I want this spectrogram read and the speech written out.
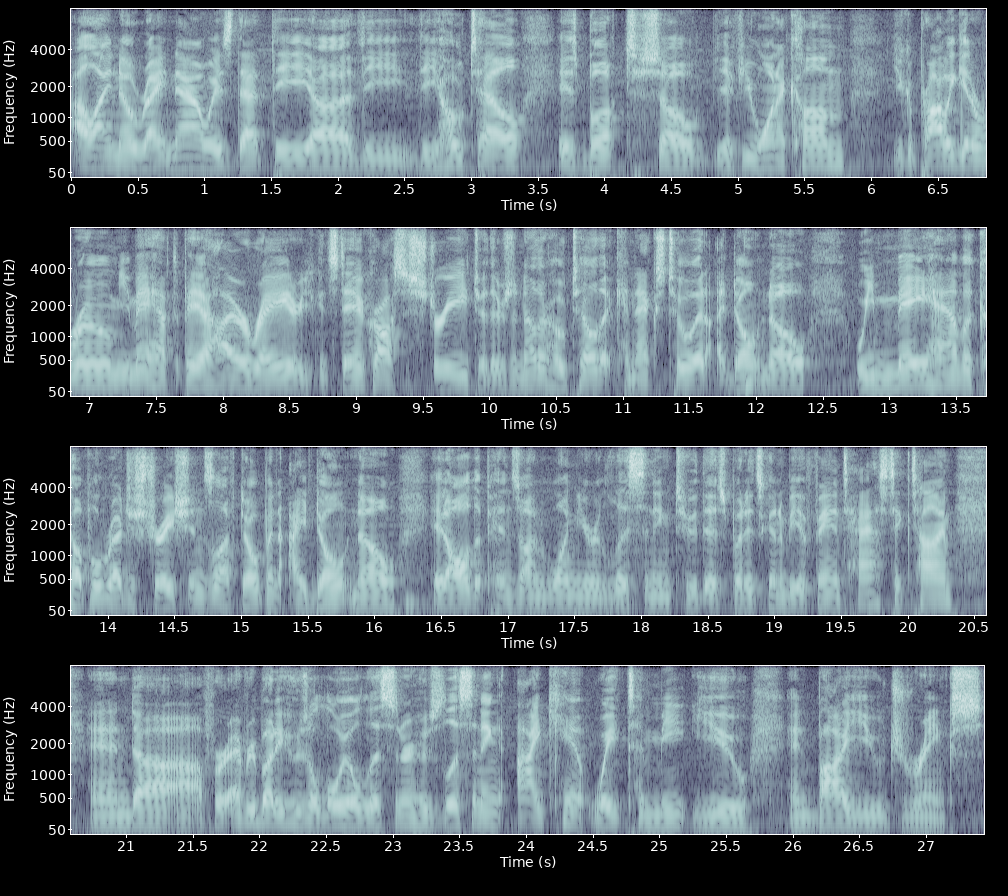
All I know right now is that the uh, the the hotel is booked. So if you want to come, you could probably get a room. You may have to pay a higher rate, or you can stay across the street, or there's another hotel that connects to it. I don't know. We may have a couple registrations left open. I don't know. It all depends on when you're listening to this, but it's going to be a fantastic time. And uh, uh, for everybody who's a loyal listener who's listening, I can't wait to meet you and buy you drinks.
